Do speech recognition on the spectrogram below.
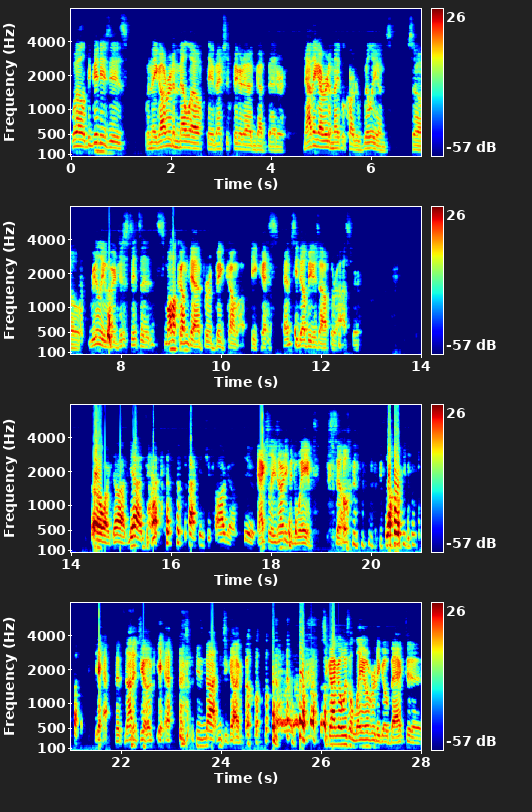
Well, the good news is when they got rid of Melo, they eventually figured out and got better. Now they got rid of Michael Carter Williams. So really, we're just it's a small come down for a big come up because MCW is off the roster. Oh my god, yeah, back in Chicago too. Actually, he's already been waived, so he's already been cut. Yeah, that's not a joke. Yeah, he's not in Chicago. Chicago was a layover to go back to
